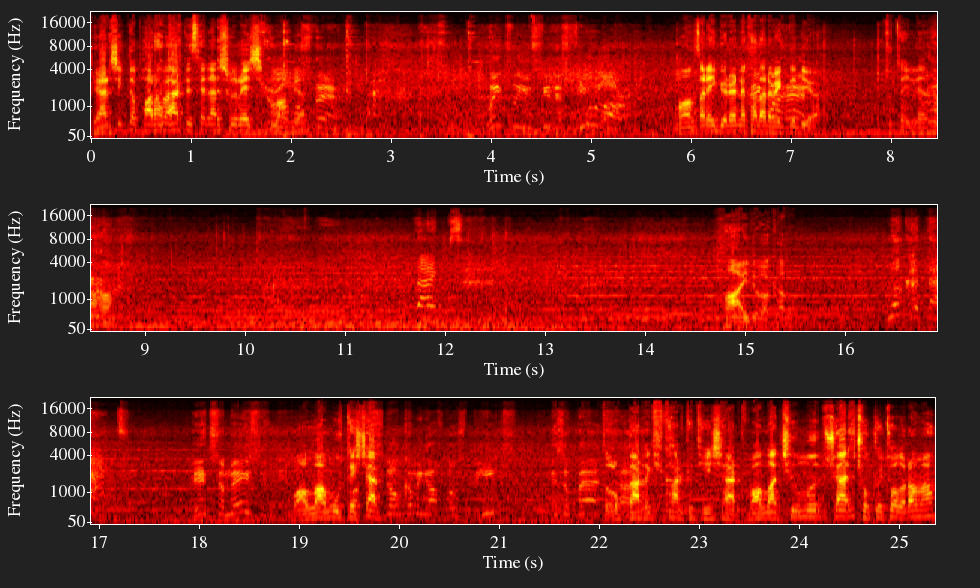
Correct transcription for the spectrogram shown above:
Gerçekten para ver deseler şuraya çıkmam ya. Manzarayı görene kadar bekle diyor. Tut elini tamam. Thanks. Haydi bakalım. Look at that. It's amazing. Vallahi muhteşem. Doruklardaki kar kötü işaret. Vallahi çığlığı düşerse çok kötü olur ama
